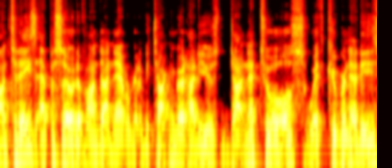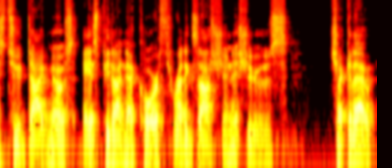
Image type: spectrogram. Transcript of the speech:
On today's episode of On.NET, we're going to be talking about how to use .NET tools with Kubernetes to diagnose ASP.NET Core thread exhaustion issues. Check it out.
